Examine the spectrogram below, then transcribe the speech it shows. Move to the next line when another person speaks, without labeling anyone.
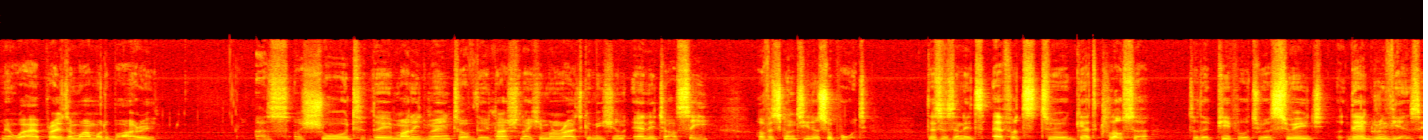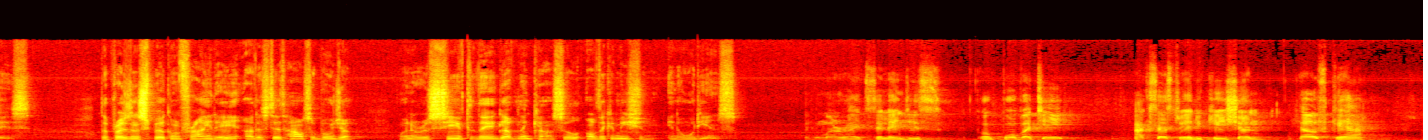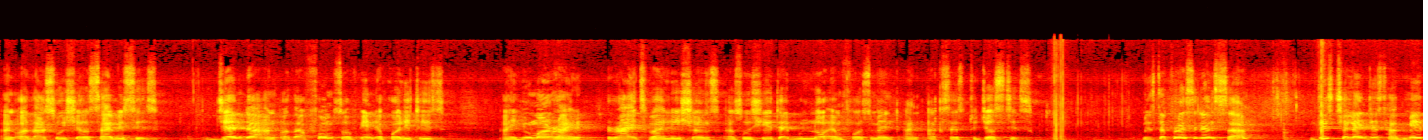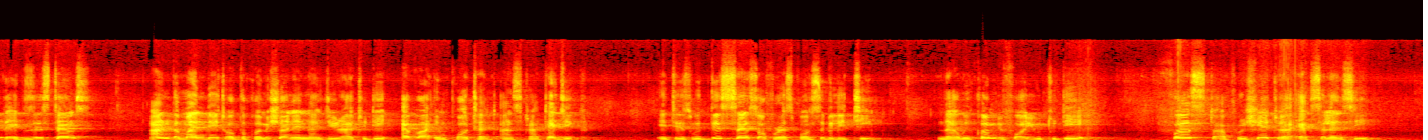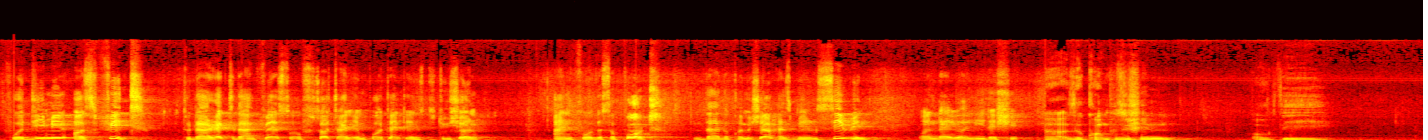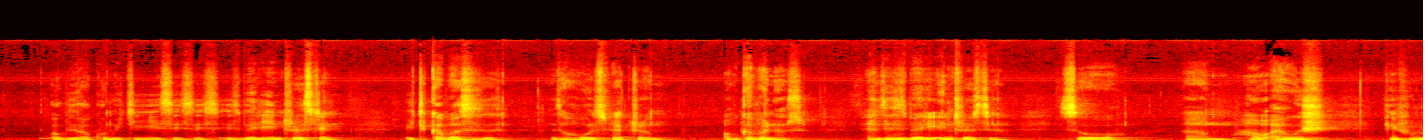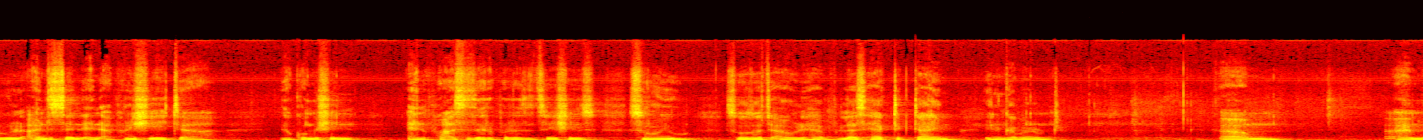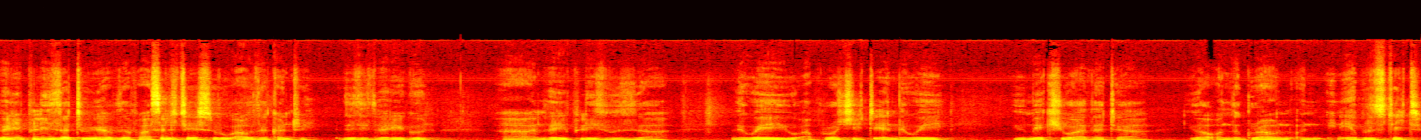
Meanwhile, President Muhammadu Buhari has assured the management of the National Human Rights Commission, NHRC, of its continued support. This is in its efforts to get closer to the people to assuage their grievances. The President spoke on Friday at the State House of Abuja when he received the Governing Council of the Commission in the audience.
Human rights challenges of poverty, access to education, health care, and other social services, gender and other forms of inequalities, and human right, rights violations associated with law enforcement and access to justice. Mr. President, sir, these challenges have made the existence and the mandate of the Commission in Nigeria today ever important and strategic. It is with this sense of responsibility that we come before you today, first to appreciate Your Excellency for deeming us fit to direct the affairs of such an important institution and for the support that the Commission has been receiving under your leadership.
Uh, the composition of the of your committee is, is, is, is very interesting. It covers the whole spectrum of governance, and this is very interesting. So, um, how I wish people will understand and appreciate uh, the commission and pass the representations through you so that I will have less hectic time in government. Um, I'm very pleased that we have the facilities throughout the country. This is very good. Uh, I'm very pleased with uh, the way you approach it and the way you make sure that uh, you are on the ground in, in every state.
